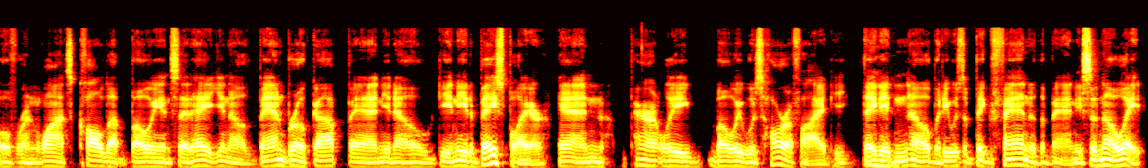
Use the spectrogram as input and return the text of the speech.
Overend Watts called up Bowie and said, Hey, you know, the band broke up and, you know, do you need a bass player? And apparently Bowie was horrified. He they mm-hmm. didn't know, but he was a big fan of the band. He said, No, wait,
